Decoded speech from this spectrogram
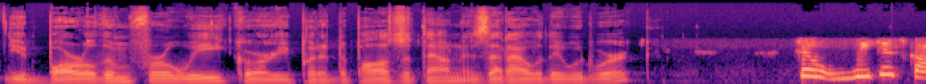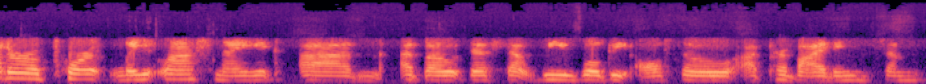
you'd borrow them for a week or you put a deposit down? Is that how they would work? So we just got a report late last night um, about this that we will be also uh, providing some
